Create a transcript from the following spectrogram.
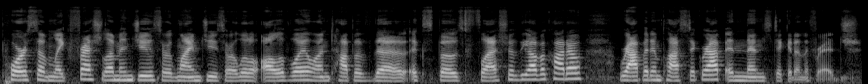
pour some like fresh lemon juice or lime juice or a little olive oil on top of the exposed flesh of the avocado, wrap it in plastic wrap and then stick it in the fridge.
